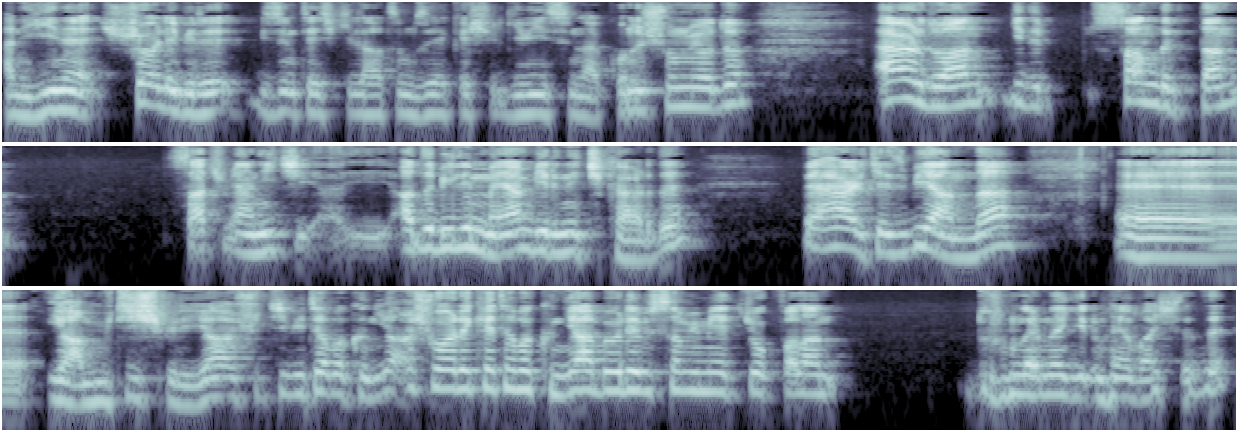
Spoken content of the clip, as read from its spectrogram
Hani yine şöyle biri bizim teşkilatımıza yakışır gibi isimler konuşulmuyordu. Erdoğan gidip sandıktan saçma yani hiç adı bilinmeyen birini çıkardı. Ve herkes bir anda ee, ya müthiş biri ya şu tweet'e bakın ya şu harekete bakın ya böyle bir samimiyet yok falan durumlarına girmeye başladı.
